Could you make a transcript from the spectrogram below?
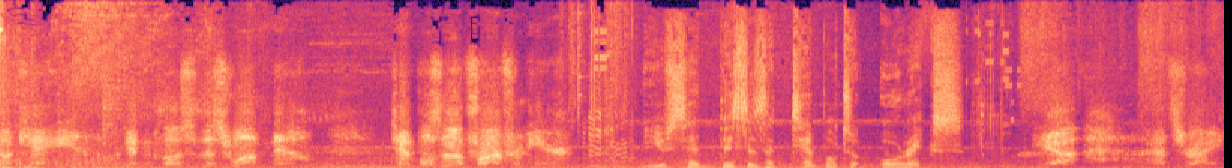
Okay, we're getting close to the swamp now. Temple's not far from here. You said this is a temple to Oryx? Yeah, that's right.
